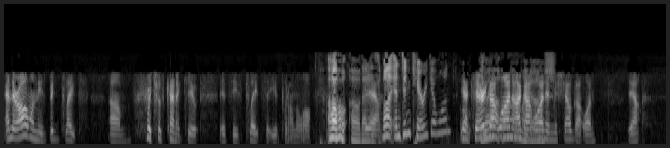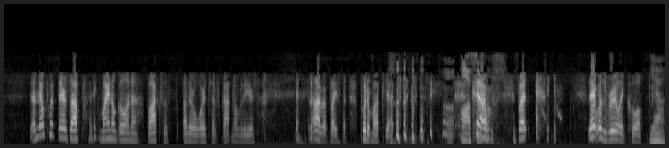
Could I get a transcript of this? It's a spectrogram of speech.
and they're all on these big plates, um, which was kind of cute. It's these plates that you put on the wall. Oh, oh, that is Yeah. well. And didn't Carrie get one? Yeah, Carrie yeah? got one, Oh, I got one, and Michelle got one. Yeah. And they'll put theirs up. I think mine will go in a box with other awards I've gotten over the years. I don't have a place to put them up yet. Oh, awesome. Um, but it was really cool. Yeah.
